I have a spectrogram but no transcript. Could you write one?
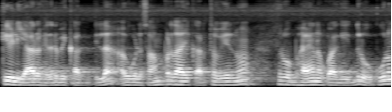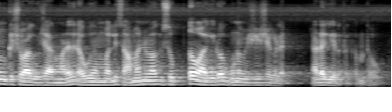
ಕೇಳಿ ಯಾರೂ ಹೆದರಬೇಕಾದಿಲ್ಲ ಅವುಗಳ ಸಾಂಪ್ರದಾಯಿಕ ಅರ್ಥವೇನೋ ಸ್ವಲ್ಪ ಭಯಾನಕವಾಗಿ ಇದ್ದರೂ ಕೂಲಂಕಷವಾಗಿ ವಿಚಾರ ಮಾಡಿದರೆ ಅವು ನಮ್ಮಲ್ಲಿ ಸಾಮಾನ್ಯವಾಗಿ ಸುಪ್ತವಾಗಿರುವ ಗುಣವಿಶೇಷಗಳೇ ಅಡಗಿರತಕ್ಕಂಥವು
